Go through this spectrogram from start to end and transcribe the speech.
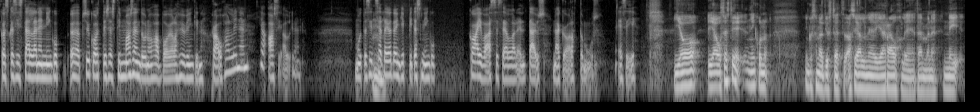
Koska siis tällainen niin kuin, ö, psykoottisesti masentunuthan voi olla hyvinkin rauhallinen ja asiallinen. Mutta sitten mm. sieltä jotenkin pitäisi niin kuin, kaivaa se sellainen täys näköalattomuus esiin. Joo, ja useasti niin kuin, niin kuin sanoit just, että asiallinen ja rauhallinen ja tämmöinen, niin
